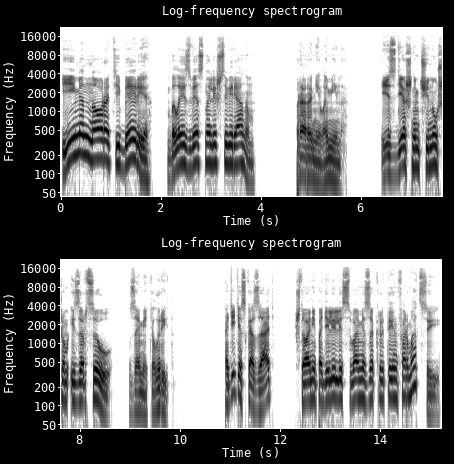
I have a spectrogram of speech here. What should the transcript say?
«Имя Нора Тибери было известно лишь северянам», — проронила Мина. «И здешним чинушам из РСУ», — заметил Рид. «Хотите сказать, что они поделились с вами закрытой информацией?»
